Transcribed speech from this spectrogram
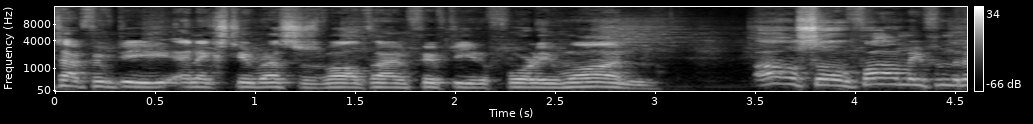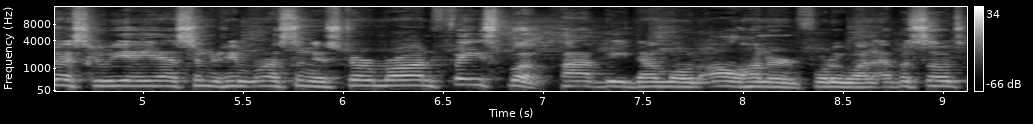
top 50 NXT wrestlers of all time, 50 to 41. Also, follow me from the desk of EAS Entertainment Wrestling and. We're on Facebook. Podbean, download all 141 episodes.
